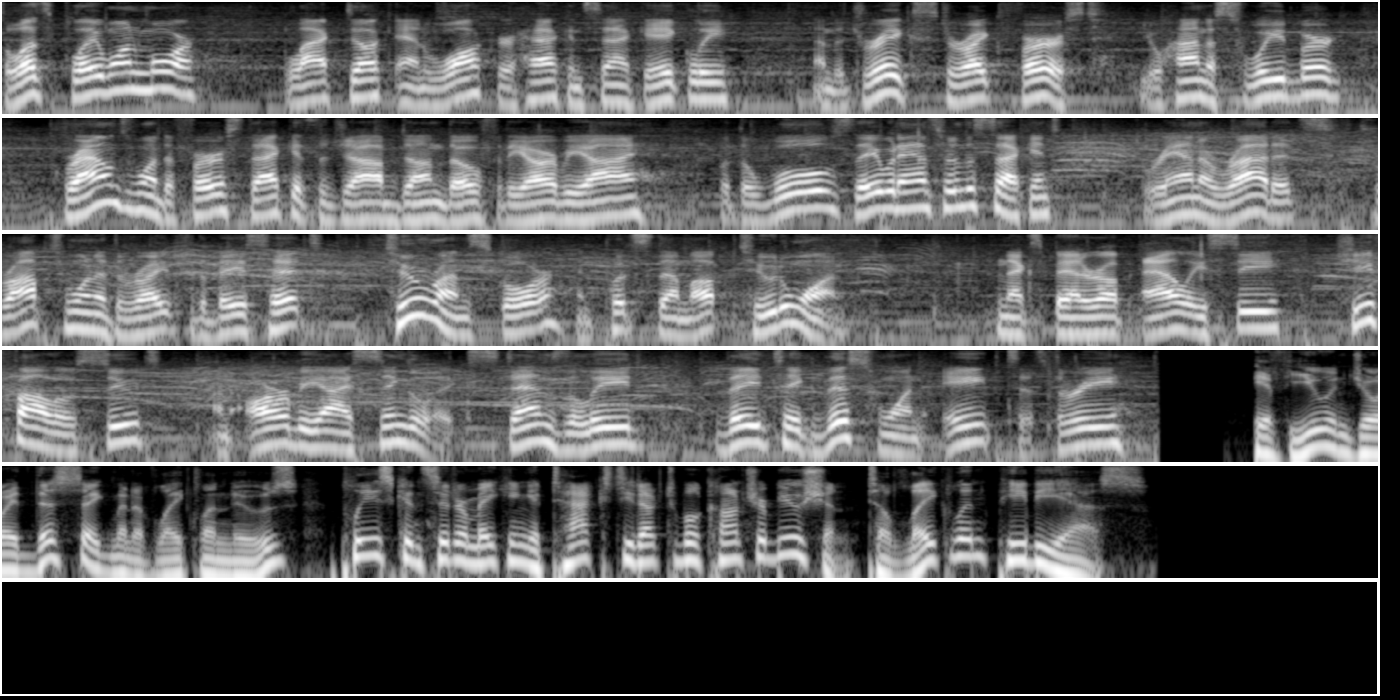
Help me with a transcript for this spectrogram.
So let's play one more. Blackduck and Walker Hackensack Akeley, and the Drakes strike first. Johanna Swedberg grounds one to first. That gets the job done, though, for the RBI. But the Wolves, they would answer in the second. Brianna Raditz drops one at the right for the base hit. Two runs score and puts them up 2 to 1. Next batter up, Allie C. She follows suit. An RBI single extends the lead. They take this one 8 to 3. If you enjoyed this segment of Lakeland News, please consider making a tax-deductible contribution to Lakeland PBS.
